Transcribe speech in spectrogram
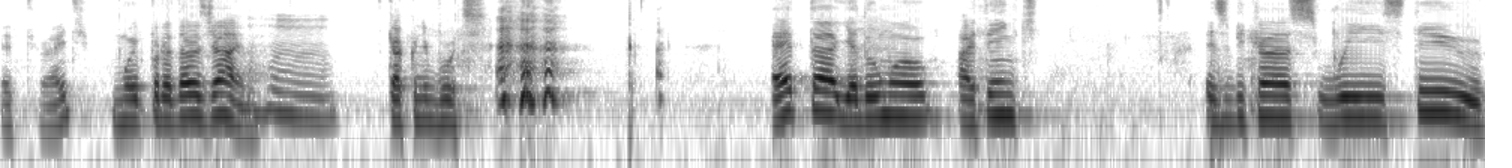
it, right? Мы продолжаем как-нибудь. Это, я думаю, I think it's because we still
